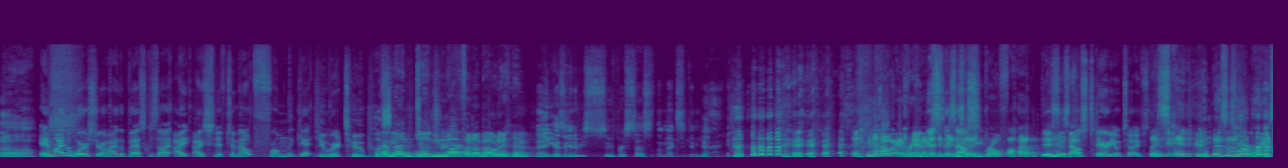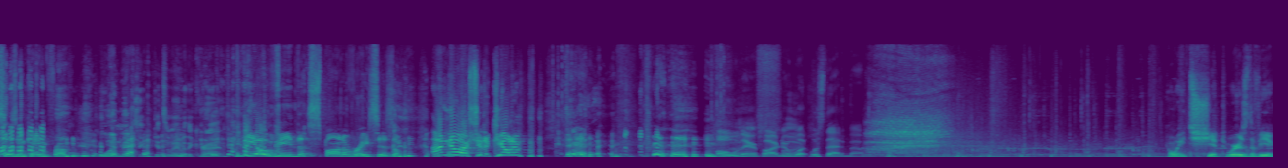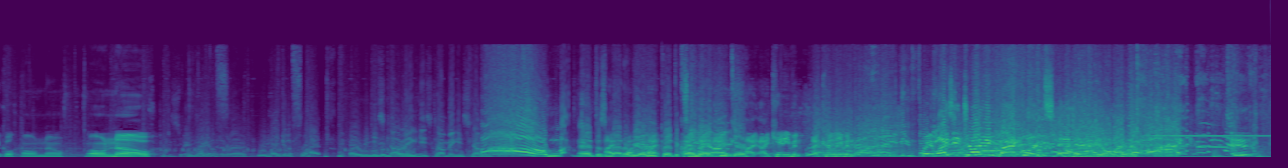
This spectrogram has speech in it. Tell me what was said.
Oh. Am I the worst or am I the best? Because I, I I sniffed him out from the get. You were too pussy. And then to pull the did trigger. nothing about it. Now you guys are gonna be super sus with the Mexican guy. Now every And Mexican is is how- getting profiled. This is how stereotypes. This, begin. this is where racism came from. One Mexican gets away with a crime. POV, the spawn of racism. I knew I should have killed him. oh there, partner. What was that about? Oh wait, shit. Where's the vehicle? Oh no. Oh no. We might get a flat. Are He's coming, he's coming, he's coming. Oh, my, that doesn't matter. we already I- put the car I- behind. Do you I- care? I, I can't even. I couldn't even. Wait, why is he driving backwards? What the fuck?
